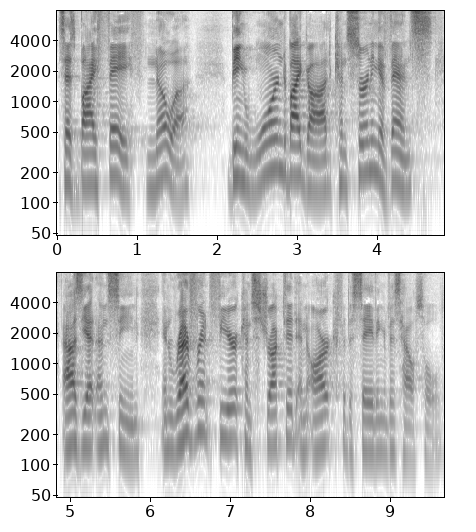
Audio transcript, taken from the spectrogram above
It says by faith Noah being warned by God concerning events as yet unseen, in reverent fear constructed an ark for the saving of his household.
